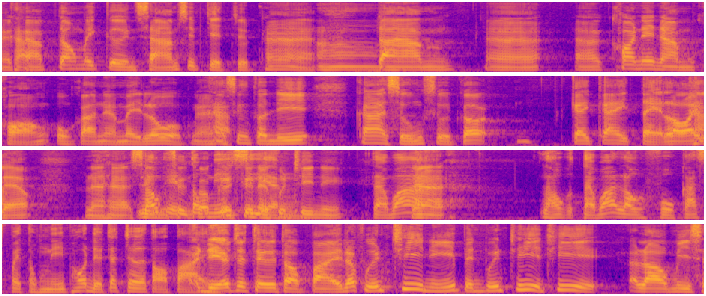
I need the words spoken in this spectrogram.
นะคครัรับบต้องไม่เกินอ่า37.5 ตามเอ่อเอ่อข้อแนะนำขององค์การอนามัยโลกนะครัฮะบซึ่งตอนนี้ค่าสูงสุดก็ใกล้ ๆ แต่ร้อยครับแล้วนะฮะซึ่เรางเห็นซึ่งตรก็งเกินี้ดขึ้นเสี่ในยงพื้นที่นี้แต่ว่านะฮะ เราแต่ว่าเราโฟกัสไปตรงนี้เพราะเดี๋ยวจะเจอต่อไป เดี๋ยวจะเจอต่อไป แล้วพื้นที่นี้เป็นพื้นที่ที่เรามีส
